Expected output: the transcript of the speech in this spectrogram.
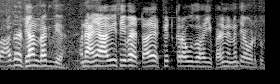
આગળ ધ્યાન રાખજે. અને અહીંયા આવી છે ભાઈ, ટાયર ફિટ કરાવવું તો ભાઈને નથી આવડતું.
